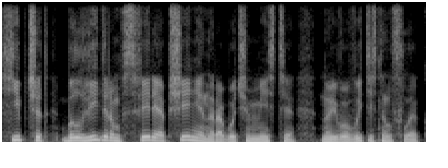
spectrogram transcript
Hipchat был лидером в сфере общения на рабочем месте, но его вытеснил Slack.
